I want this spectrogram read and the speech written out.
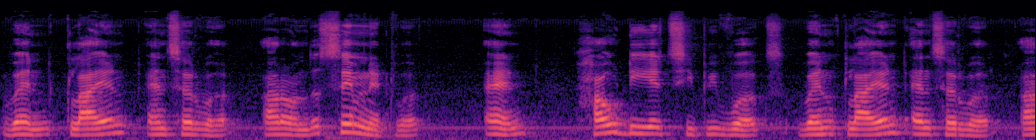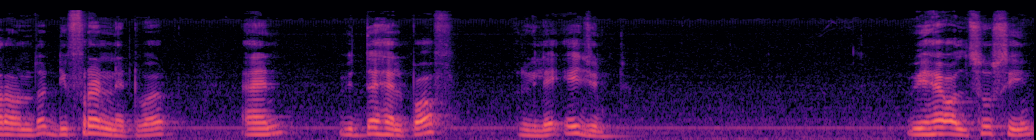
when client and server are on the same network? And how DHCP works when client and server are on the different network and with the help of relay agent we have also seen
